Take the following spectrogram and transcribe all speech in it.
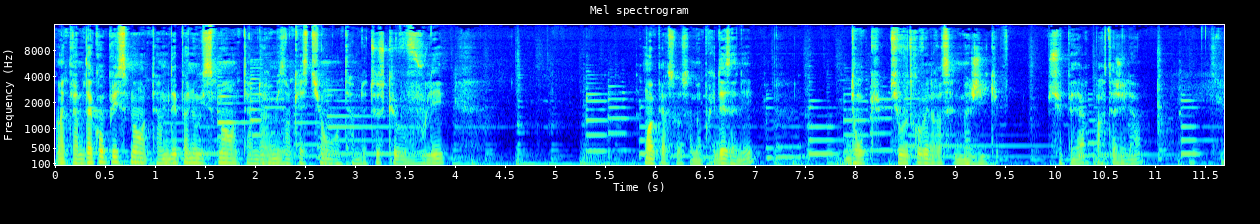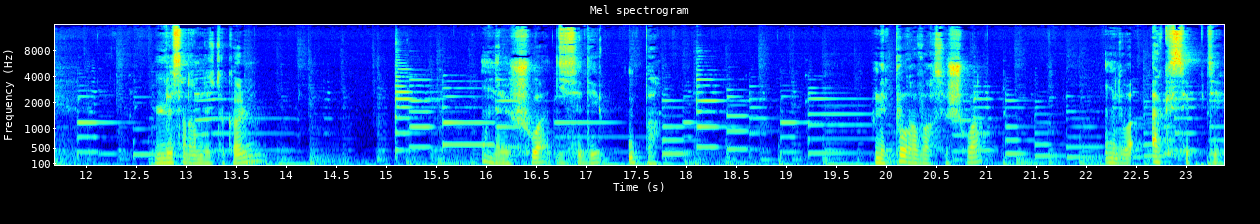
en termes d'accomplissement, en termes d'épanouissement, en termes de remise en question, en termes de tout ce que vous voulez. Moi perso, ça m'a pris des années. Donc, si vous trouvez une recette magique, super, partagez-la. Le syndrome de Stockholm, on a le choix d'y céder ou pas. Mais pour avoir ce choix, on doit accepter,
